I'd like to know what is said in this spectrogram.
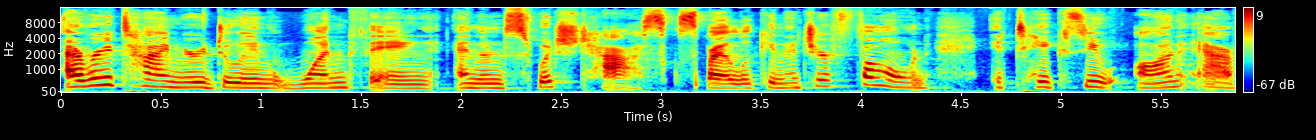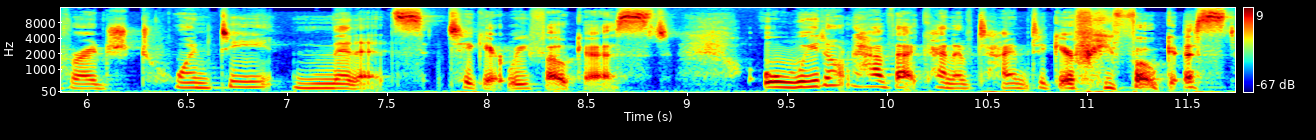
Every time you're doing one thing and then switch tasks by looking at your phone, it takes you on average 20 minutes to get refocused. We don't have that kind of time to get refocused,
